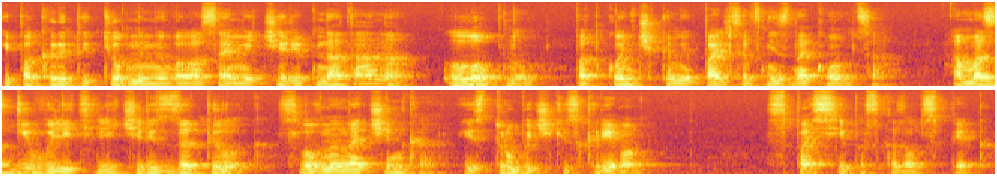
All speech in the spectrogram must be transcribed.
и покрытый темными волосами череп Натана лопнул под кончиками пальцев незнакомца, а мозги вылетели через затылок, словно начинка из трубочки с кремом. «Спасибо», — сказал Спек.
